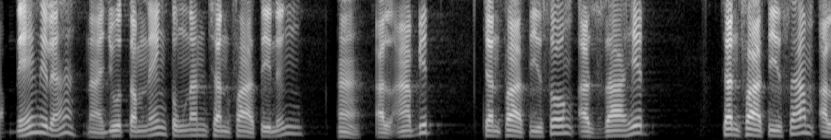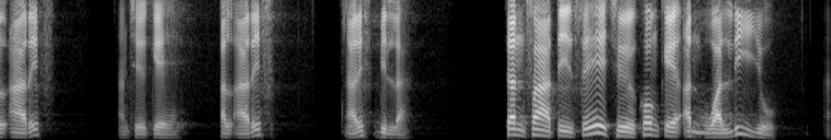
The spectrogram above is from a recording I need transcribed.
ตำแหน่งนี่แหละนะอยู่ตำแหน่งตรงนั้นชันฟาตีหนึ่งฮะอัลอาบิดชันฟาตีสองอัซซาฮิดชันฟาตีสามอัลอาริฟอันชื่อเกอัลอาริฟอาริฟบิลละชันฟาตีเซชื่อของเกอันวาลีอยู่อ่า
